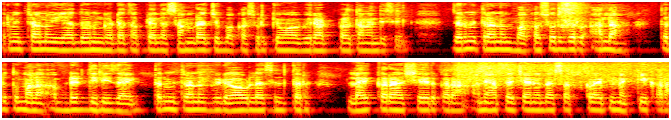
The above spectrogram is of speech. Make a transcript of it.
तर मित्रांनो या दोन गटात आपल्याला साम्राज्य बकासूर किंवा विराट पळताना दिसेल. जर मित्रांनो बकासूर जर आला तर तुम्हाला अपडेट दिली जाईल. तर मित्रांनो व्हिडिओ आवडला असेल तर लाईक करा शेअर करा आणि आपल्या चॅनलला सबस्क्राईब नक्की करा.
